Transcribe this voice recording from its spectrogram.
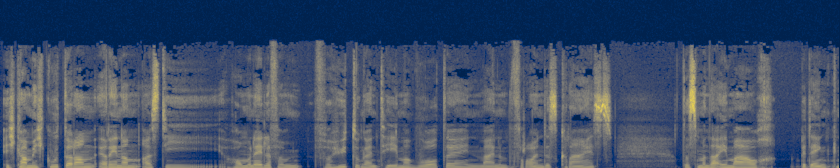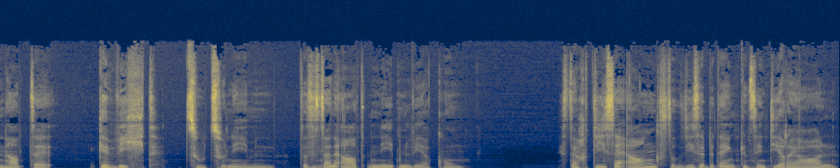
Ich kann mich gut daran erinnern, als die hormonelle Ver Verhütung ein Thema wurde in meinem Freundeskreis, dass man da immer auch Bedenken hatte, Gewicht zuzunehmen. Das ist eine Art Nebenwirkung. Ist auch diese Angst oder diese Bedenken, sind die real?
